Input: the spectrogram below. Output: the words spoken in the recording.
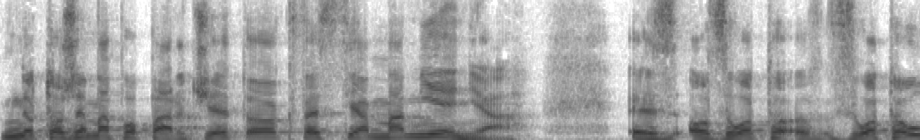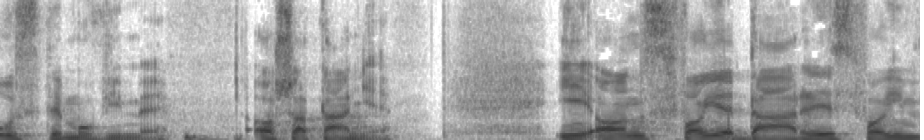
No to, że ma poparcie, to kwestia mamienia. E, O złoto, złotousty mówimy, o szatanie. I on swoje dary swoim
